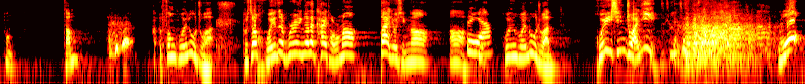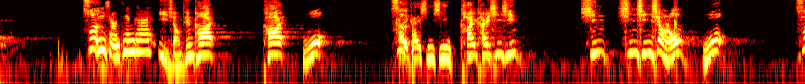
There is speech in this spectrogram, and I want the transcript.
峰，咱们峰回路转，不是回字不是应该在开头吗？带就行啊啊！对呀峰回路转，回心转意。五四。异想天开，异想天开，开五四。开开心心，开开心心，心欣欣向荣。五四。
